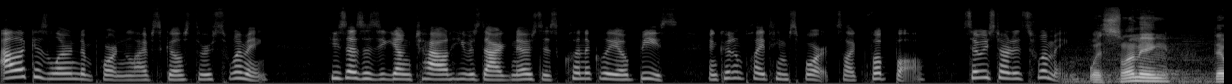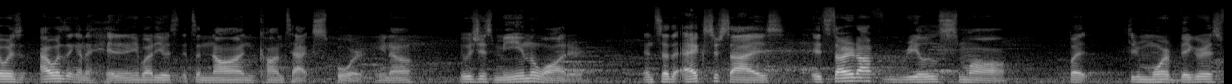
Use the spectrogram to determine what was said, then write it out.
Alec has learned important life skills through swimming. He says as a young child he was diagnosed as clinically obese and couldn't play team sports like football, so he started swimming. With swimming, there was I wasn't gonna hit anybody. It was, it's a non-contact sport, you know. It was just me in the water, and so the exercise it started off real small, but through more vigorous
